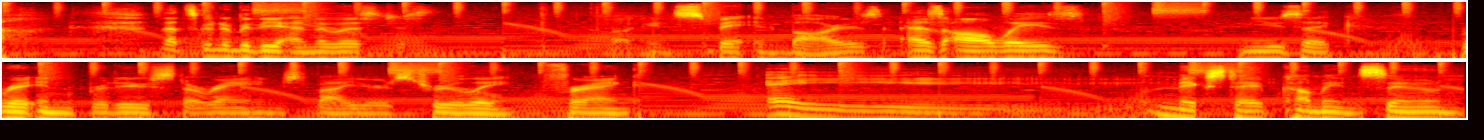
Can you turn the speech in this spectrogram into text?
Uh. That's gonna be the end of this. Just fucking spitting bars as always. Music written, produced, arranged by yours truly, Frank. Hey. Mixtape coming soon.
